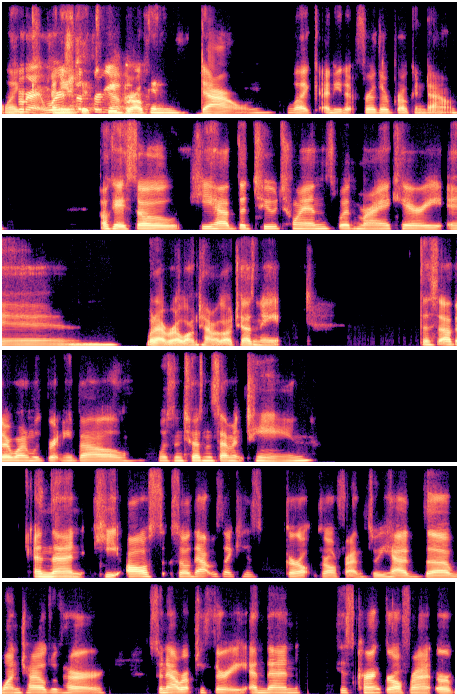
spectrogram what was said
Like, Right, I where's need the it to be broken down. Like, I need it further broken down. Okay, so he had the two twins with Mariah Carey in whatever, a long time ago, 2008. This other one with Brittany Bell was in 2017 and then he also so that was like his girl girlfriend so he had the one child with her so now we're up to three and then his current girlfriend or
